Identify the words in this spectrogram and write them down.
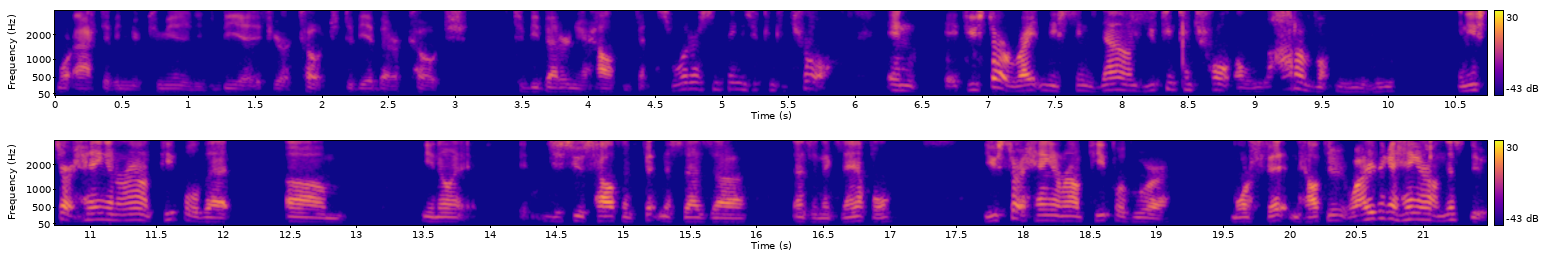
more active in your community, to be a, if you're a coach, to be a better coach, to be better in your health and fitness. What are some things you can control? And if you start writing these things down, you can control a lot of them. And you start hanging around people that, um, you know, just use health and fitness as a as an example, you start hanging around people who are more fit and healthier. Why do you think I hang around this dude?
